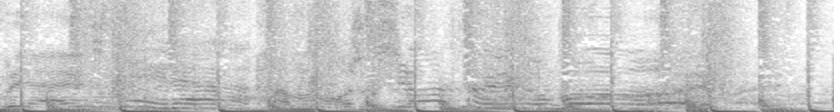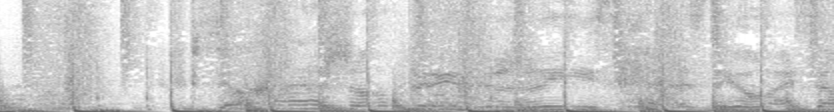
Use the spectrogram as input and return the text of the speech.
влюбляюсь в тебя А может, к черту любовь. Все хорошо, ты держись, раздевайся,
